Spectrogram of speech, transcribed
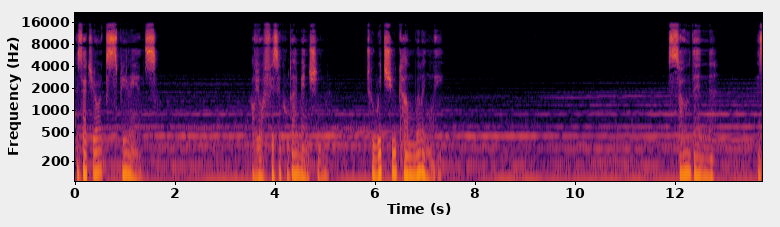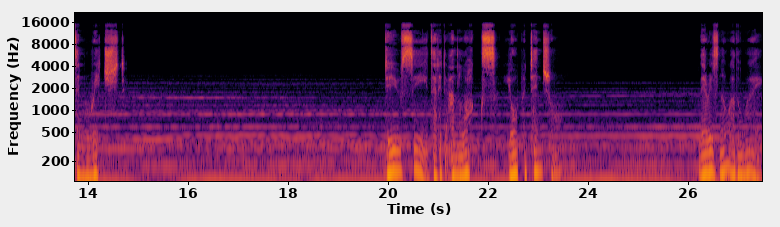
is that your experience of your physical dimension to which you come willingly so then is enriched. Do you see that it unlocks your potential? There is no other way.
